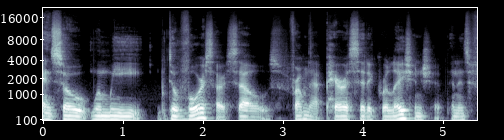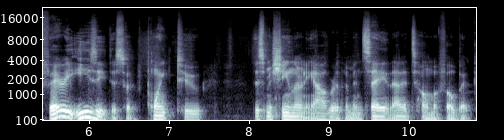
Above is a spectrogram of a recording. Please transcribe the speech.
And so when we divorce ourselves from that parasitic relationship, then it's very easy to sort of point to this machine learning algorithm and say that it's homophobic.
